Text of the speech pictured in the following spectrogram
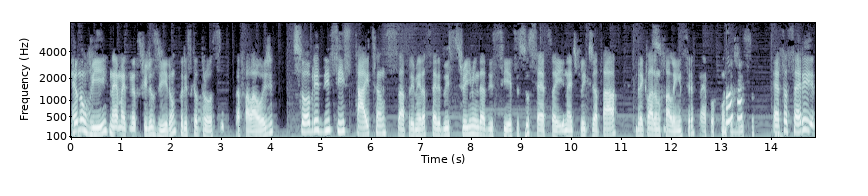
eu não vi, né, mas meus filhos viram, por isso que eu trouxe para falar hoje sobre DC's Titans, a primeira série do streaming da DC, esse sucesso aí. Netflix já tá declarando falência, né, por conta uhum. disso. Essa série,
